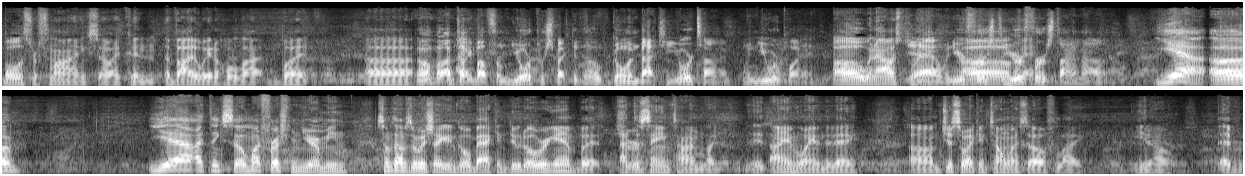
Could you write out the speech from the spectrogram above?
bullets were flying, so I couldn't evaluate a whole lot. But No, I'm, I'm talking about from your perspective though, going back to your time when you were playing. oh, when I was playing, Yeah, when your first Oh, your first time out. Yeah, um, yeah, I think so. My freshman year, I mean, sometimes I wish I could go back and do it over again, but at the same time, like, it, I am who I am today. Um, just so I can tell myself, like, you know, every,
